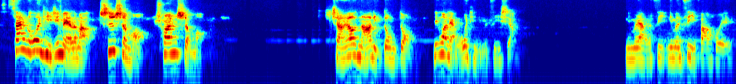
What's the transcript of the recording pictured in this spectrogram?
三个问题已经没了嘛？吃什么？穿什么？想要哪里动动？另外两个问题你们自己想，你们两个自己，你们自己发挥。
